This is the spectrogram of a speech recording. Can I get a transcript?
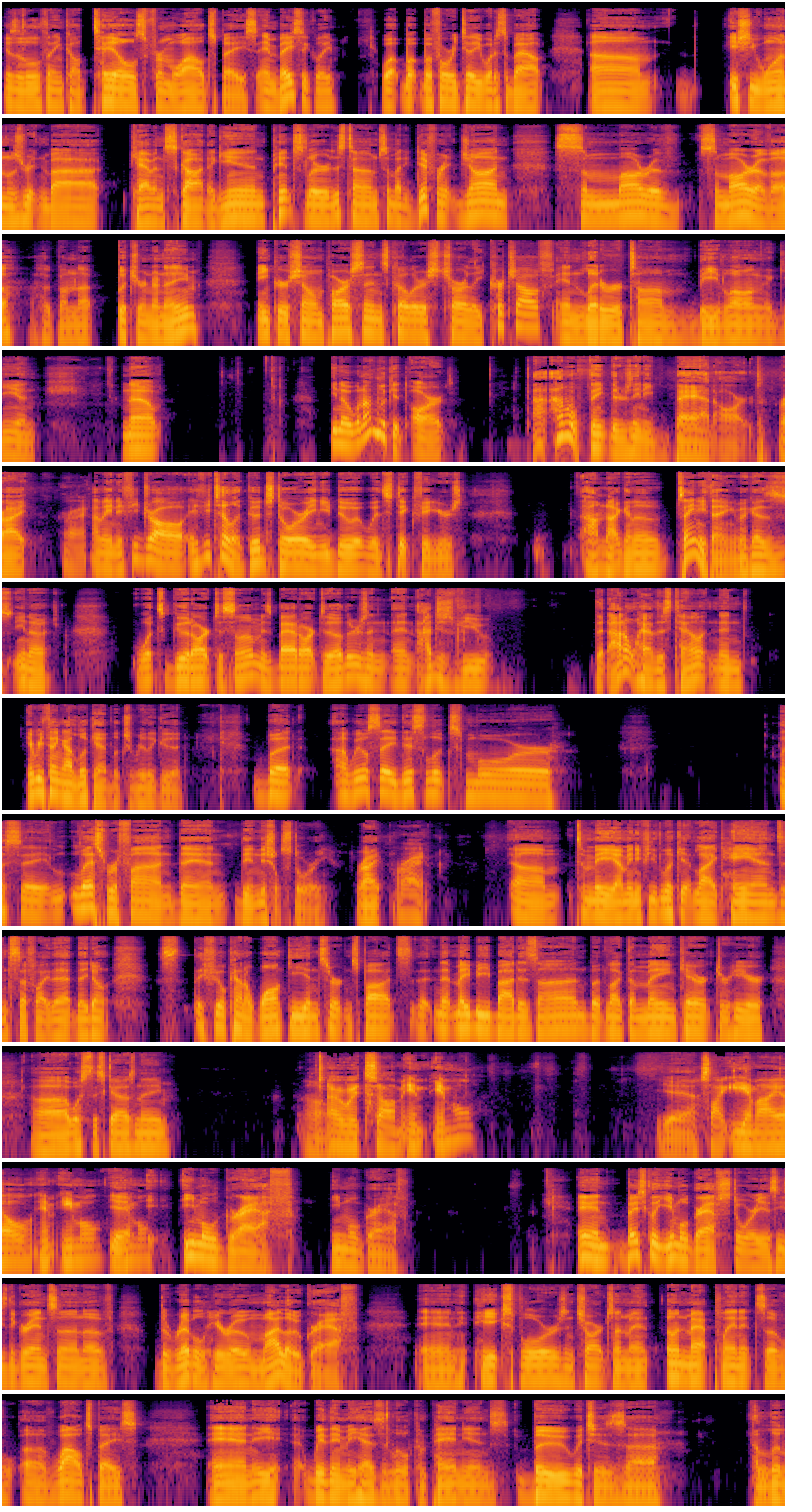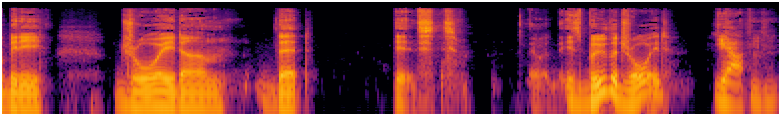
is a little thing called Tales from Wild Space, and basically, what but before we tell you what it's about, um, issue one was written by Cavan Scott again, penciler this time somebody different, John Samarav Sommariva. I hope I'm not butchering her name. Inker Sean Parsons, colorist Charlie Kirchoff, and letterer Tom B. Long again. Now, you know, when I look at art, I, I don't think there's any bad art, right? Right. I mean, if you draw, if you tell a good story and you do it with stick figures, I'm not going to say anything because, you know, what's good art to some is bad art to others. And, and I just view that I don't have this talent and then everything I look at looks really good. But I will say this looks more, let's say, less refined than the initial story, right? Right. um to me i mean if you look at like hands and stuff like that they don't they feel kind of wonky in certain spots that, that may be by design but like the main character here uh what's this guy's name oh Oh, it's um em- Emil. yeah It's like E M I L em- Emil. yeah Emil. Emil Graf Emil Graf and basically Emil Graf's story is he's the grandson of the rebel hero Milo Graf and he explores and charts unman- unmapped planets of of wild space. And he with him he has his little companions, Boo, which is uh, a little bitty droid um, that it's is Boo the droid? Yeah. mhm.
